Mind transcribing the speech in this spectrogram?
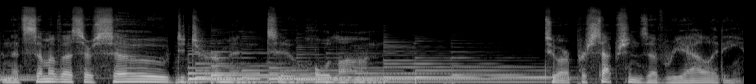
And that some of us are so determined to hold on to our perceptions of reality.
